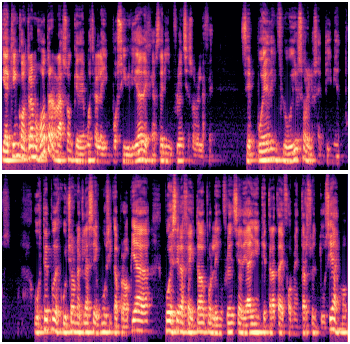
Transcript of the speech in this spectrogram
Y aquí encontramos otra razón que demuestra la imposibilidad de ejercer influencia sobre la fe. Se puede influir sobre los sentimientos. Usted puede escuchar una clase de música apropiada, puede ser afectado por la influencia de alguien que trata de fomentar su entusiasmo,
